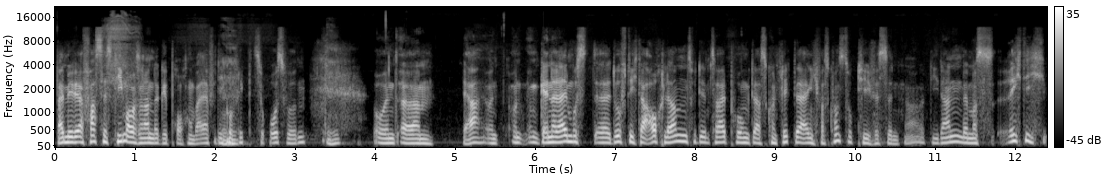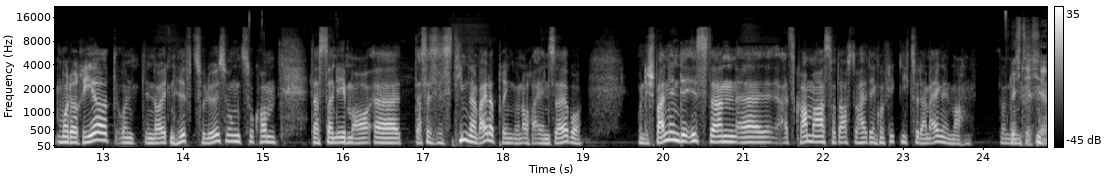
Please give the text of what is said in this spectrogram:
weil mir wäre fast das Team auseinandergebrochen, weil einfach die mhm. Konflikte zu groß wurden. Mhm. Und ähm, ja, und, und, und generell muss, äh, durfte ich da auch lernen zu dem Zeitpunkt, dass Konflikte eigentlich was Konstruktives sind, ne? die dann, wenn man es richtig moderiert und den Leuten hilft, zu Lösungen zu kommen, dass dann eben auch, äh, dass es das Team dann weiterbringt und auch einen selber. Und das Spannende ist dann, äh, als Scrum Master darfst du halt den Konflikt nicht zu deinem eigenen machen, sondern Richtig, ja.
